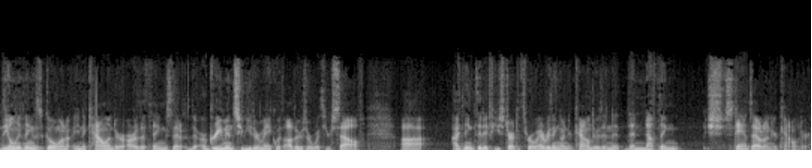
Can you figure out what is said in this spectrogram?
the only things that go on in a calendar are the things that the agreements you either make with others or with yourself. Uh, I think that if you start to throw everything on your calendar, then then nothing stands out on your calendar.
